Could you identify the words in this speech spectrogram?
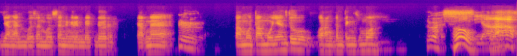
Jangan bosan-bosan dengerin Backdoor. Karena tamu-tamunya tuh orang penting semua. Oh, siap.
